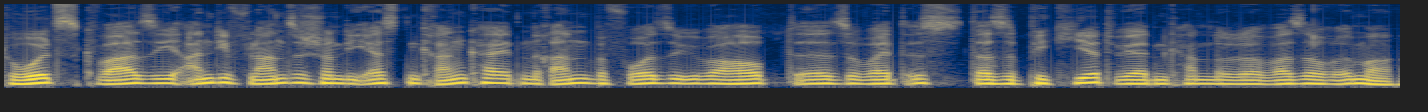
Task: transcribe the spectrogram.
du holst quasi an die Pflanze schon die ersten Krankheiten ran, bevor sie überhaupt äh, so weit ist, dass sie pikiert werden kann oder was auch immer.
